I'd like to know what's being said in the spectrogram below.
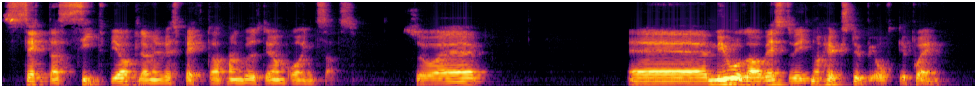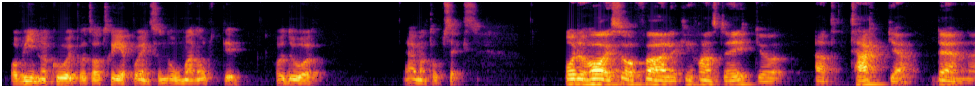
sätta sitt Björklöven i respekt och att man går ut och gör en bra insats. Så... Eh, eh, Mora och Västervik når högst upp i 80 poäng. Och vinner KIK och tar 3 poäng så når man 80. Och då är man topp 6. Och du har i så fall Kristianstad IK att tacka den eh,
